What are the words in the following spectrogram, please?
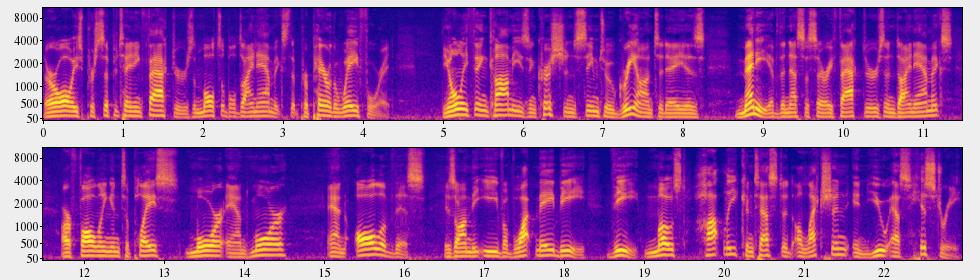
There are always precipitating factors and multiple dynamics that prepare the way for it. The only thing commies and Christians seem to agree on today is many of the necessary factors and dynamics are falling into place more and more, and all of this is on the eve of what may be the most hotly contested election in U.S. history,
